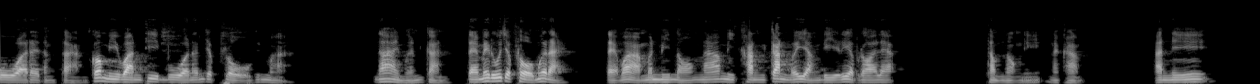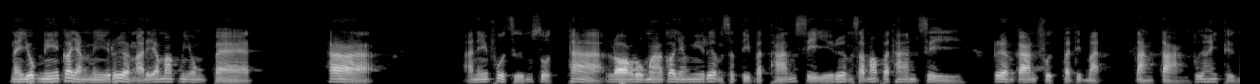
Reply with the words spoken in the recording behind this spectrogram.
บัวอะไรต่างๆ ก็มีวันที่บัวนั้นจะโผล่ขึ้นมา ได้เหมือนกัน แต่ไม่รู้จะโผล่เมื่อไหร่แต่ว่ามันมีหนองน้ำมีคันกั้นไว้อย่างดีเรียบร้อยแล้วทำนองนี้นะครับ อันนี้ในยุคนี้ก็ยังมีเรื่องอริยมรรคมีองค์แปดถ้าอันนี้พูดสูงสุด ถ้าลองลงมาก็ยังมีเรื่องสติปัฏฐานสี่เรื่องสมปัฏฐานสี่เรื่องการฝึกปฏิบัติต่างๆ เพื่อให้ถึง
